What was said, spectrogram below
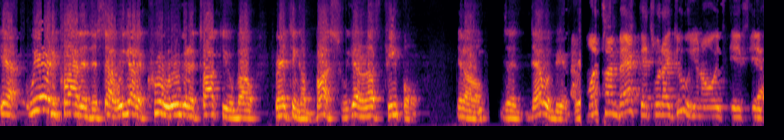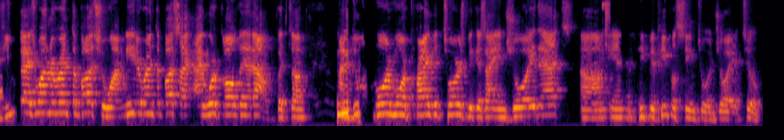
Yeah, we already plotted this out. We got a crew. We were going to talk to you about renting a bus. We got enough people. You know, that that would be a great. once I'm back, that's what I do. You know, if if, if you guys want to rent the bus, you want me to rent the bus, I, I work all that out. But um, I'm doing more and more private tours because I enjoy that, um, and people, people seem to enjoy it too.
